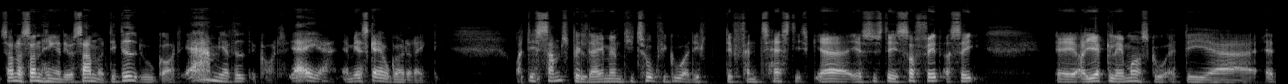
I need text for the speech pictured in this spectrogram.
sådan og sådan hænger det jo sammen, og det ved du jo godt. Jamen, jeg ved det godt. Ja, ja, jamen, jeg skal jo gøre det rigtigt. Og det samspil, der er imellem de to figurer, det, det er fantastisk. Jeg, jeg synes, det er så fedt at se. Øh, og jeg glemmer sgu, at det er, at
